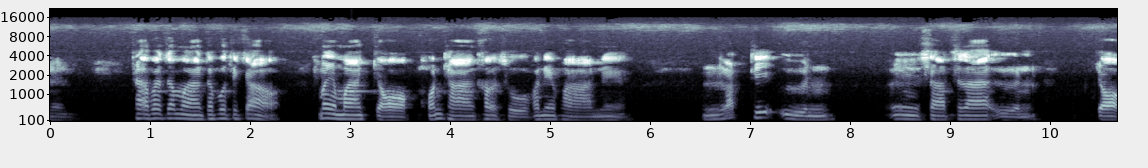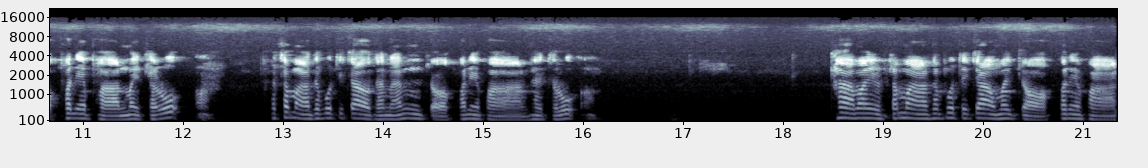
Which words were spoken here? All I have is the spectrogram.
นั่นถ้าพระสมมาพระพุทธเจ้า ไม่มาจอกหนทางเข้าสู่พระนิพพานเนี่ยรัฐที่อื่นศาสนาอื่น จอกพระนิพพานไม่ทะลุพระสมาพระพุทธเจ้าเท่านั้น จอกพระนิพพานให้ทะลุถ้าไม่สมาสัมพุทธเจ้าไม่จอกพระนิพพาน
